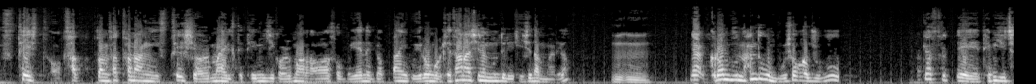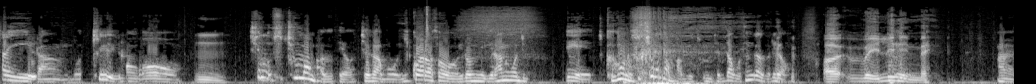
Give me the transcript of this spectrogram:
스탯, 어, 사건 사턴왕이 스탯이 얼마일 때 데미지가 얼마 나와서 뭐 얘네 몇 방이고 이런 걸 계산하시는 분들이 계시단 말이에요. 음, 음. 그냥 그런 분 한두 분 모셔가지고, 꼈을 때 데미지 차이랑 뭐 킬 이런 거, 음. 수치로, 수치로만 봐도 돼요. 제가 뭐 이과라서 이런 얘기를 하는 건지 모르겠는데, 그거는 수치로만 봐도 좀 된다고 생각을 해요. 아, 왜 일리는 그- 있네. 아,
